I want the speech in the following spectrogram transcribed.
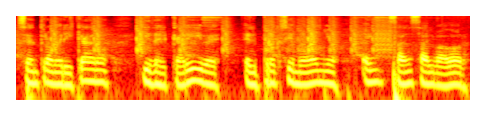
centroamericano y del Caribe el próximo año en San Salvador.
